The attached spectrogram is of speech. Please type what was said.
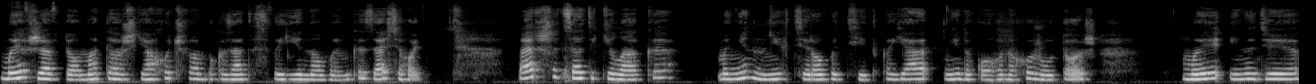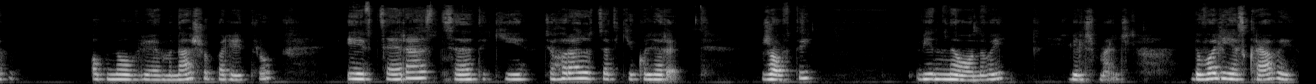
Ми вже вдома, тож я хочу вам показати свої новинки за сьогодні. Перше, це такі лаки. Мені на нігті робить тітка. Я ні до кого не хожу, тож ми іноді обновлюємо нашу палітру. І в цей раз це такі, цього разу це такі кольори. Жовтий, він неоновий, більш-менш. Доволі яскравий,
